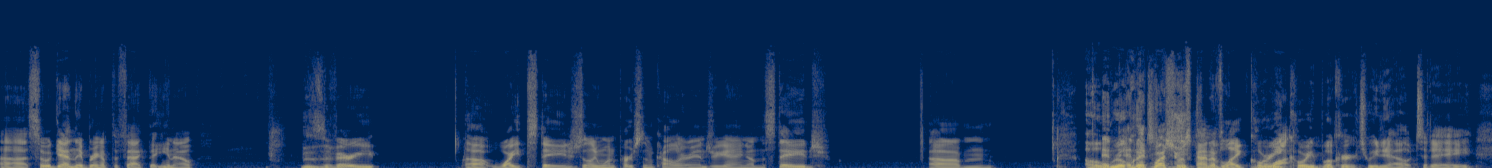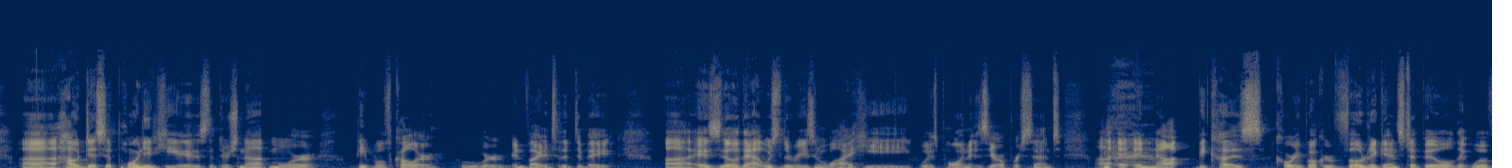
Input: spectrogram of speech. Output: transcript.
Uh, so again, they bring up the fact that you know this is a very uh, white stage. There's only one person of color, Andrew Yang, on the stage. Um, Oh, and, real and quick, the question was kind of like Cory why- Cory Booker tweeted out today uh, how disappointed he is that there's not more people of color who were invited to the debate, uh, as though that was the reason why he was polling at zero percent, uh, and, and not because Cory Booker voted against a bill that would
